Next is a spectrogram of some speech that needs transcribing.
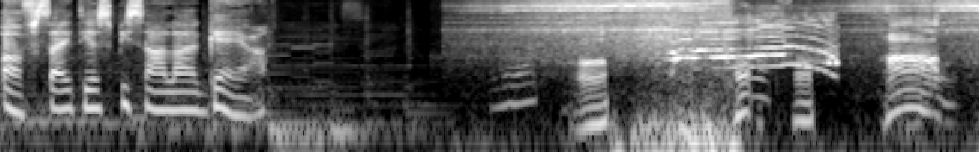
Offside je spisala Geja. Oh. Oh. Oh. Oh.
